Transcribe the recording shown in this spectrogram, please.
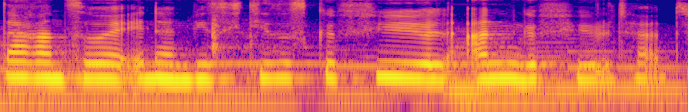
daran zu erinnern, wie sich dieses Gefühl angefühlt hat.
